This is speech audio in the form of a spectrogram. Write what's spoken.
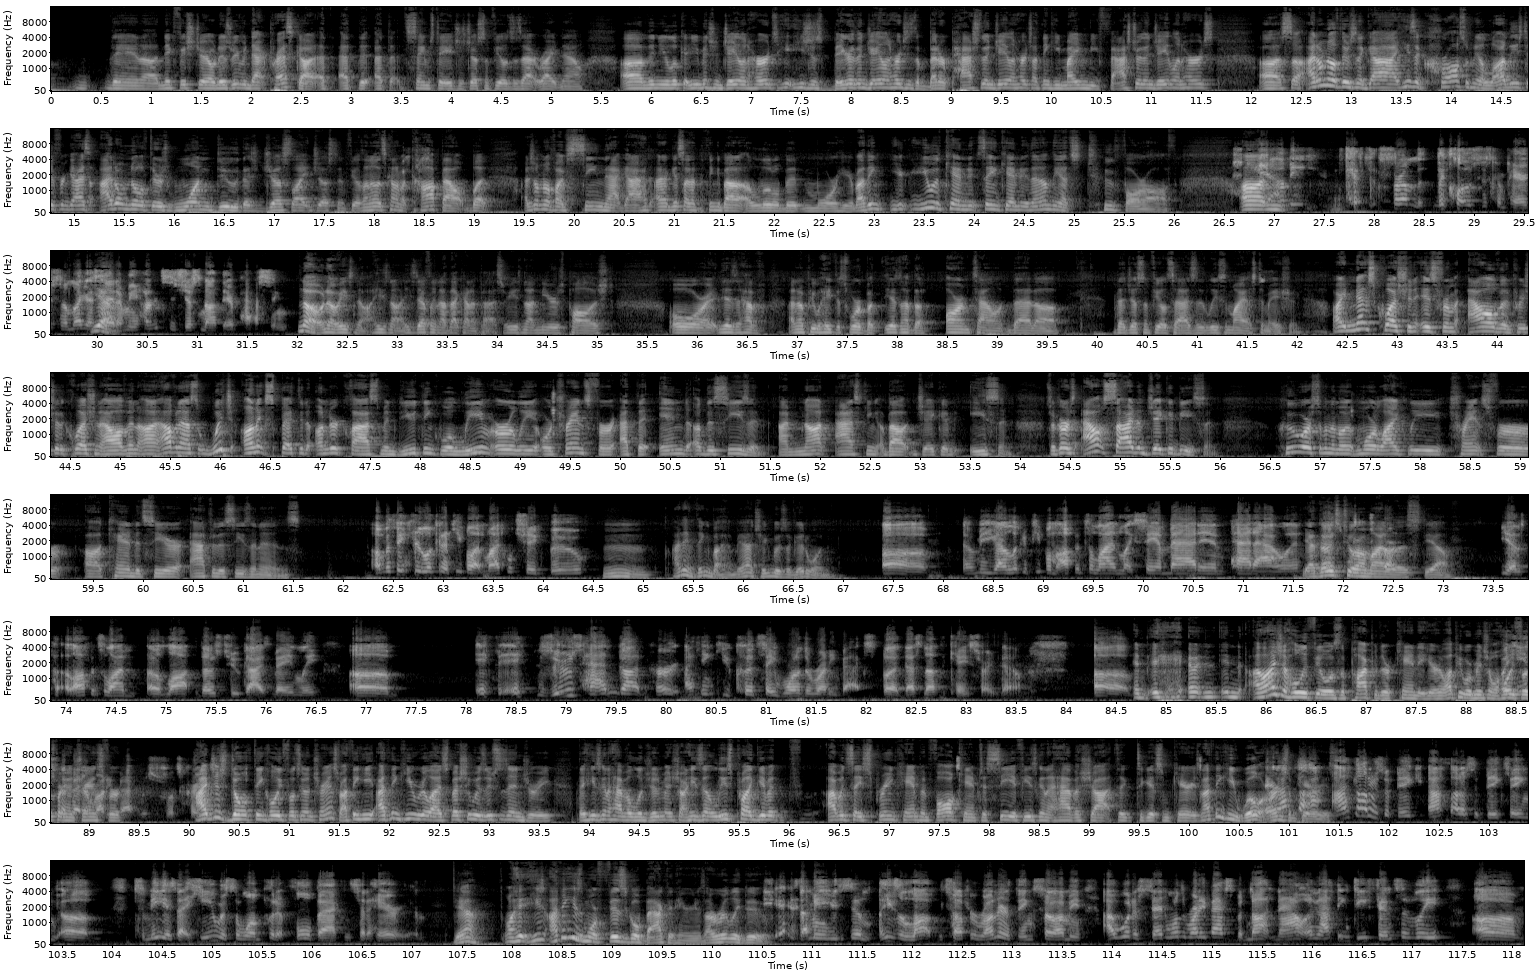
than uh, Nick Fitzgerald is, or even Dak Prescott at, at the at the same stage as Justin Fields is at right now. Uh, then you look at you mentioned Jalen Hurts. He, he's just bigger than Jalen Hurts. He's a better passer than Jalen Hurts. I think he might even be faster than Jalen Hurts. Uh, so I don't know if there's a guy. He's a cross between a lot of these different guys. I don't know if there's one dude that's just like Justin Fields. I know it's kind of a cop out, but I just don't know if I've seen that guy. I, I guess I have to think about it a little bit more here. But I think you, you with Cam Newton, saying Cam Newton, I don't think that's too far off. Um, yeah, I mean, from the closest comparison, like I Yeah. said, I mean, Hurts is just not there passing. No, no, he's not. He's not. He's definitely not that kind of passer. He's not near as polished, or he doesn't have. I know people hate this word, but he doesn't have the arm talent that uh, that Justin Fields has, at least in my estimation. All right, next question is from Alvin. Appreciate the question, Alvin. Uh, Alvin asks, which unexpected underclassmen do you think will leave early or transfer at the end of the season? I'm not asking about Jacob Eason. So, of course, outside of Jacob Eason, who are some of the mo- more likely transfer uh, candidates here after the season ends? Um, I think you're looking at people like Michael Chigbu. Mm, I didn't think about him. Yeah, Chigbu's a good one. Um, I mean, you got to look at people on the offensive line like Sam Madden, Pat Allen. Yeah, those two are on my Start- list. Yeah. Yeah, the offensive line a lot. Those two guys mainly. Um, if if Zeus hadn't gotten hurt, I think you could say one of the running backs, but that's not the case right now. Um, And, and, and Elijah Holyfield is the popular candidate here. A lot of people are mentioning, well, Holyfield's going to transfer. back, which is what's crazy. I just don't think Holyfield's going to transfer. I think he, I think he realized, especially with Zeus's injury, that he's going to have a legitimate shot. He's going to at least probably give it, I would say, spring camp and fall camp to see if he's going to have a shot to, to get some carries. And I think he will earn some thought, carries. I, I thought it was a big. I thought it was a big thing um, to me is that he was the one put at fullback instead of Herrien. Yeah. Well, he- he's. I think he's a more physical back than Harry is. I really do. He is. I mean, he's a, he's a lot tougher runner and things. So I mean, I would have said one of the running backs, but not now. And I think defensively, um,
